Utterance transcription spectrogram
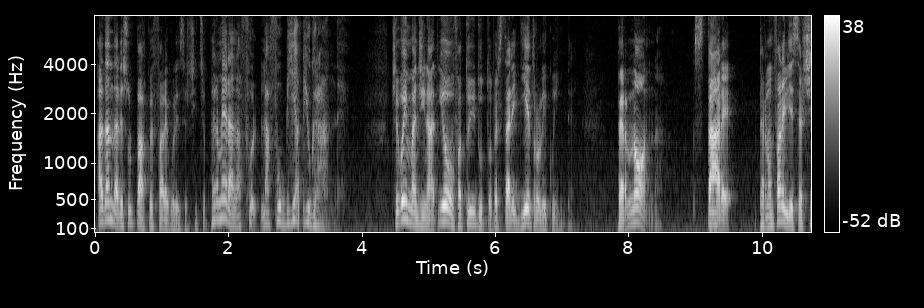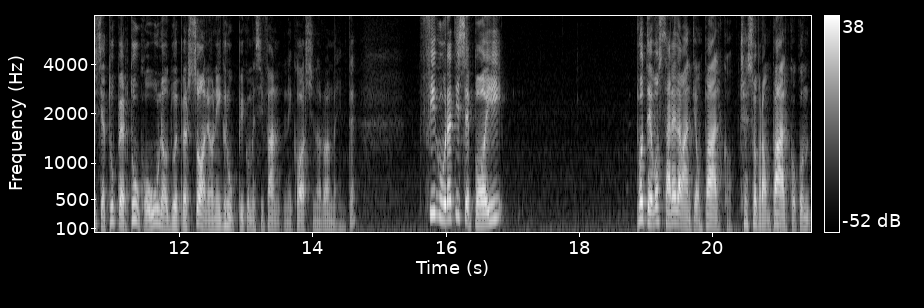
ad andare sul palco e fare quell'esercizio. Per me era la, fo- la fobia più grande. Cioè voi immaginate, io ho fatto di tutto per stare dietro le quinte, per non stare, per non fare gli esercizi a tu per tu con una o due persone o nei gruppi come si fa nei corsi normalmente. Figurati se poi potevo stare davanti a un palco, cioè sopra un palco con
